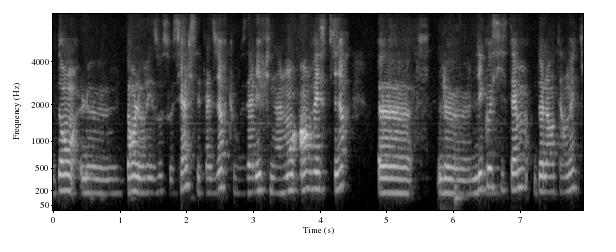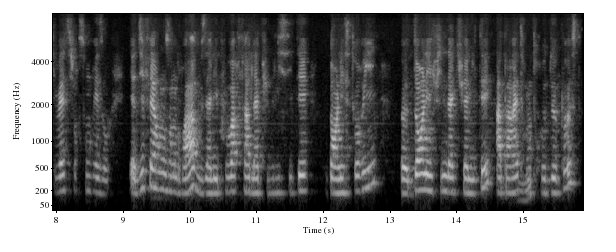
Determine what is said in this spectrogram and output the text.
dans, le, réseau social, c'est-à-dire que vous allez finalement investir euh, l'écosystème de l'Internet qui va être sur son réseau. Il y a différents endroits. Vous allez pouvoir faire de la publicité dans les stories, dans les fils d'actualité, apparaître mhm. entre deux postes.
